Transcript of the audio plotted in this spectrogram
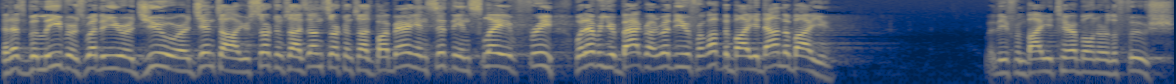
That as believers, whether you're a Jew or a Gentile, you're circumcised, uncircumcised, barbarian, Scythian, slave, free, whatever your background, whether you're from up the bayou, down the bayou, whether you're from Bayou Terrebonne or Lafourche,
